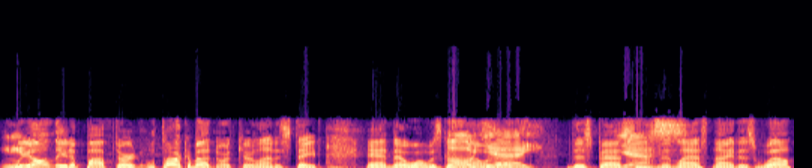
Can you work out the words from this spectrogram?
We all need a pop tart. We'll talk about North Carolina State and uh, what was going Oh, on with them this past Yes. season and last night as well.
